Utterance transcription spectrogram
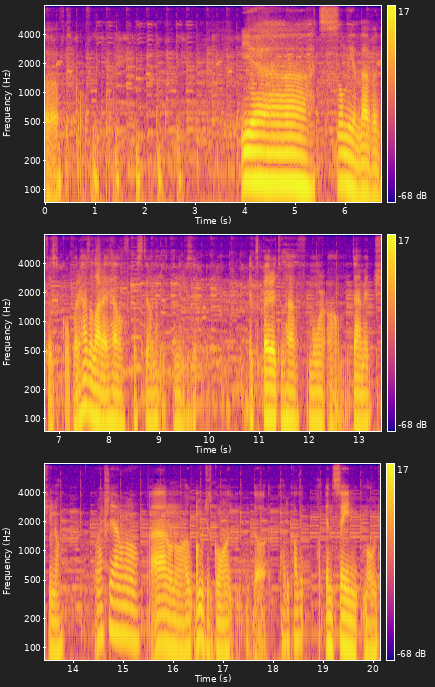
Uh, physical, physical. Yeah, it's only 11 physical, but it has a lot of health, but still, I'm not gonna use it. It's better to have more um, damage, you know. Or actually, I don't know. I don't know. I, I'm gonna just go on the, how do you call it? Insane mode.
